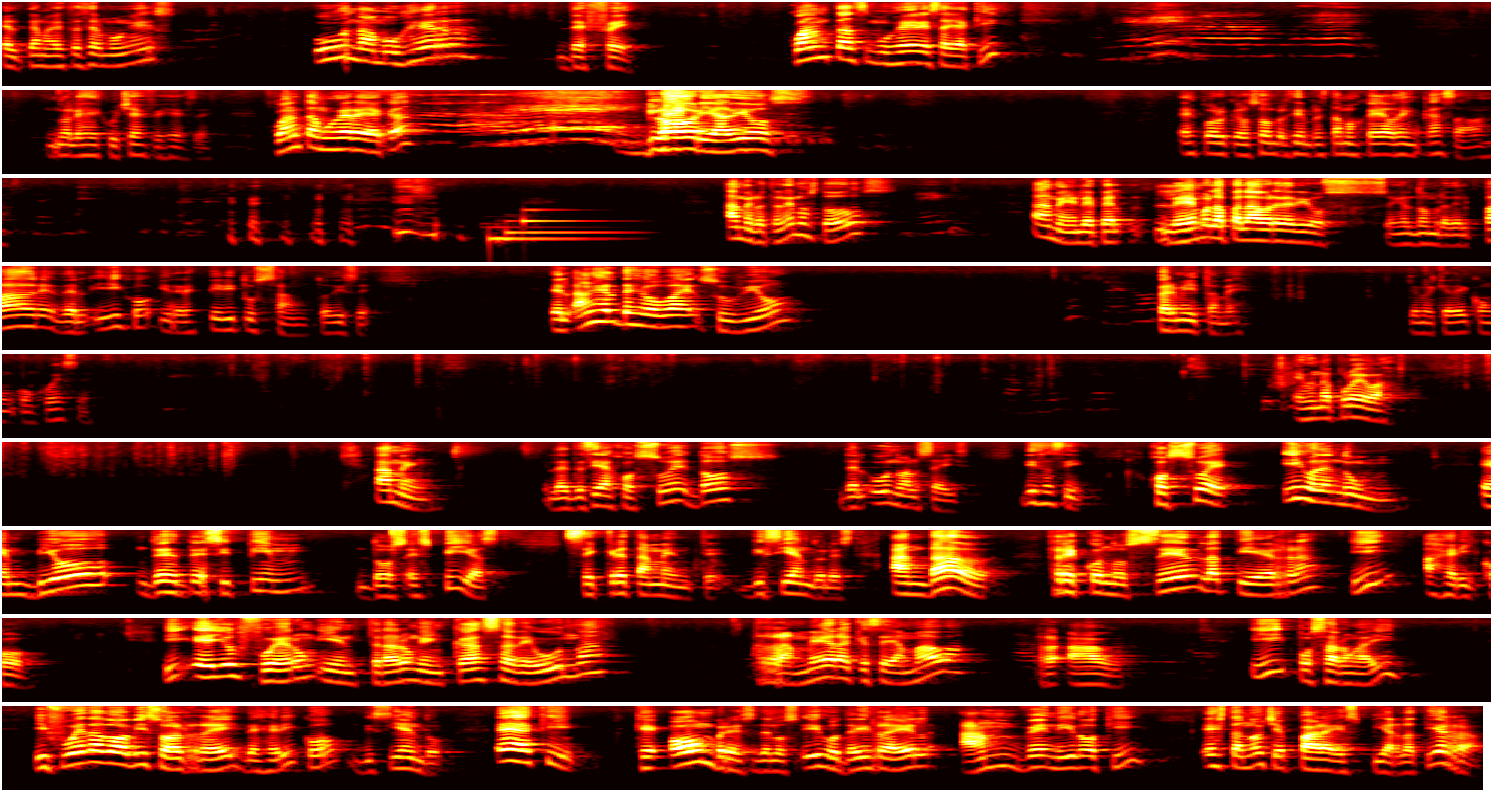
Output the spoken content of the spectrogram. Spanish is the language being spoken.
El tema de este sermón es una mujer de fe. ¿Cuántas mujeres hay aquí? No les escuché, fíjese. ¿Cuántas mujeres hay acá? Gloria a Dios. Es porque los hombres siempre estamos callados en casa. Amén, ¿lo tenemos todos? Amén. leemos la palabra de Dios en el nombre del Padre, del Hijo y del Espíritu Santo. Dice, el ángel de Jehová subió. Permítame, yo me quedé con, con jueces. Es una prueba. Amén. Les decía Josué 2, del 1 al 6. Dice así, Josué, hijo de Num, envió desde Sittim dos espías secretamente, diciéndoles, andad, reconoced la tierra y a Jericó. Y ellos fueron y entraron en casa de una ramera que se llamaba Raab y posaron ahí. Y fue dado aviso al rey de Jericó, diciendo, he aquí que hombres de los hijos de Israel han venido aquí esta noche para espiar la tierra.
